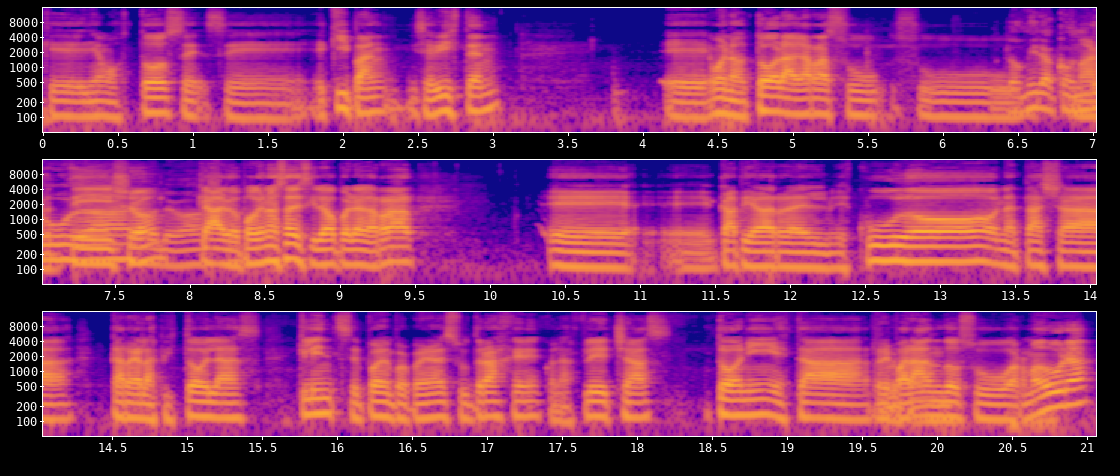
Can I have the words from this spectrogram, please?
que, digamos, todos se, se equipan y se visten. Eh, bueno, Thor agarra su, su Lo mira con martillo. duda, lo levanta. claro, porque no sabe si lo va a poder agarrar. Eh, eh, Capi agarra el escudo, Natalia carga las pistolas, Clint se pone por primera vez su traje con las flechas, Tony está reparando su armadura.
